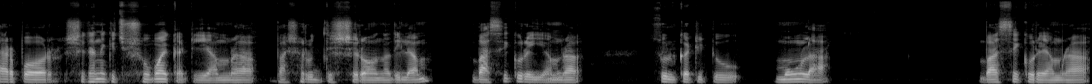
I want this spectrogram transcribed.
তারপর সেখানে কিছু সময় কাটিয়ে আমরা বাসার উদ্দেশ্যে রওনা দিলাম। বাসে করেই আমরা চুলকাটি টু মোংলা বাসে করে আমরা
